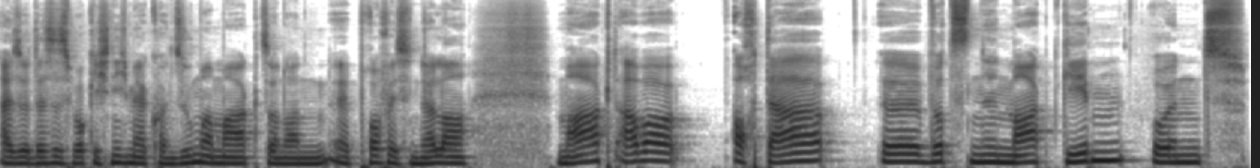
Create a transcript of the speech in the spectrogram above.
Also das ist wirklich nicht mehr Konsumermarkt, sondern äh, professioneller Markt. Aber auch da äh, wird es einen Markt geben und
